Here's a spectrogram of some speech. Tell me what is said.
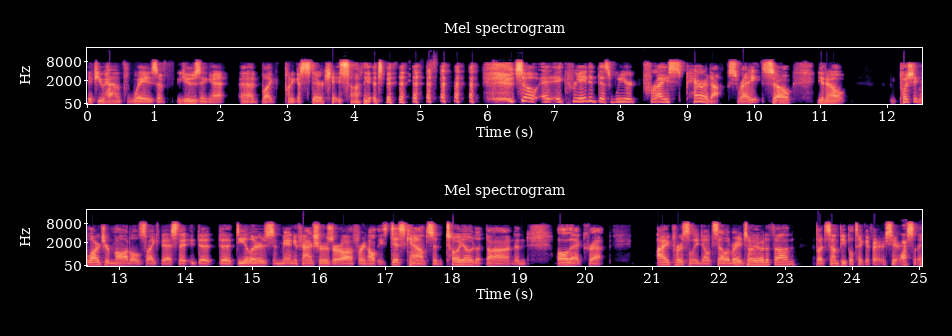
if you have ways of using it, uh, like putting a staircase on it. so it, it created this weird price paradox, right? So, you know, pushing larger models like this, the, the the dealers and manufacturers are offering all these discounts and Toyota-thon and all that crap. I personally don't celebrate Toyota-thon, but some people take it very seriously.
